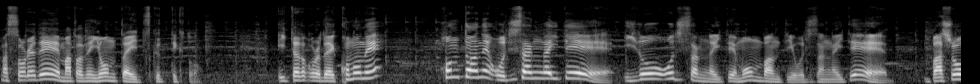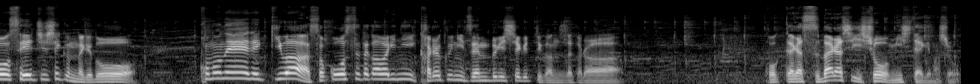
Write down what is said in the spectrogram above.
まあ、それで、またね、4体作っていくと。いったところで、このね、本当はね、おじさんがいて、移動おじさんがいて、門番っていうおじさんがいて、場所を整地していくんだけど、このね、デッキは、そこを捨てた代わりに火力に全振りしてるっていう感じだから、こっから素晴らしいショーを見せてあげましょう。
